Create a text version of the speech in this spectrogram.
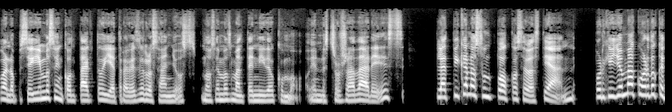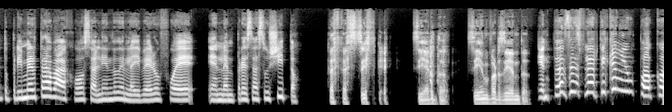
Bueno, pues seguimos en contacto y a través de los años nos hemos mantenido como en nuestros radares. Platícanos un poco, Sebastián, porque yo me acuerdo que tu primer trabajo saliendo de la Ibero fue en la empresa Sushito. sí, cierto, 100%. Entonces, platícame un poco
